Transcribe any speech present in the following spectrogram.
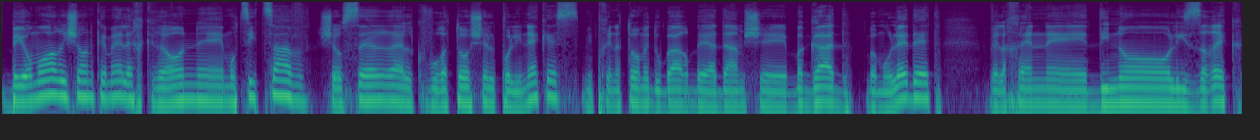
ביומו הראשון כמלך, קריאון אה, מוציא צו שאוסר על קבורתו של פולינקס. מבחינתו מדובר באדם שבגד במולדת, ולכן אה, דינו להיזרק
